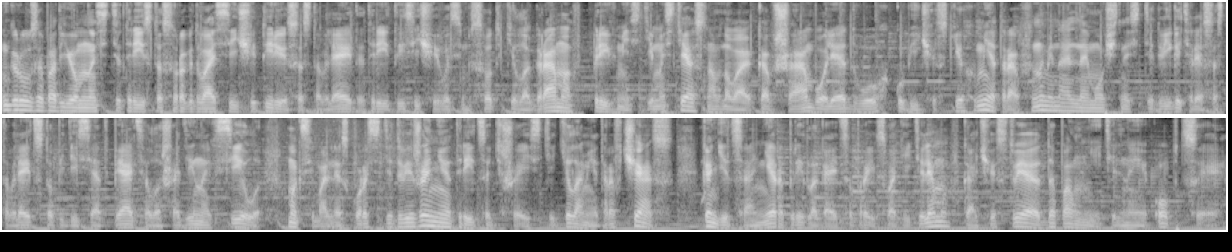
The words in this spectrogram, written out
Грузоподъемность 342 С4 составляет 3800 килограммов при вместимости основного ковша более 2 кубических метров. Номинальная мощность двигателя составляет 155 лошадиных сил. Максимальная Максимальная скорость движения 36 км в час. Кондиционер предлагается производителям в качестве дополнительной опции.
